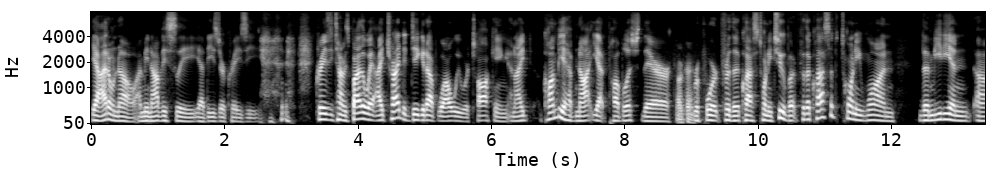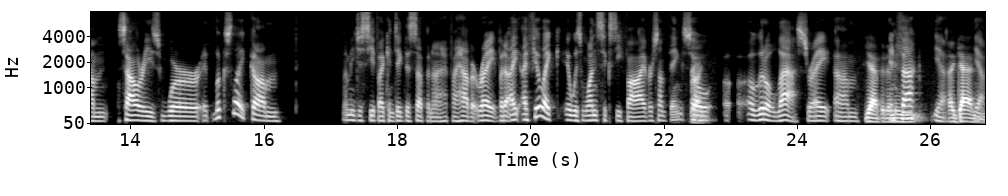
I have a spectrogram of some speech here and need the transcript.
yeah, I don't know. I mean, obviously, yeah, these are crazy, crazy times. By the way, I tried to dig it up while we were talking, and I Columbia have not yet published their Okay. report for the class of 22, but for the class of 21, the median um, salaries were, it looks like, um, let me just see if I can dig this up and I, if I have it right, but I, I feel like it was 165 or something, so a, a little less, right? Um, Yeah, but I in mean, fact, yeah, again, yeah.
